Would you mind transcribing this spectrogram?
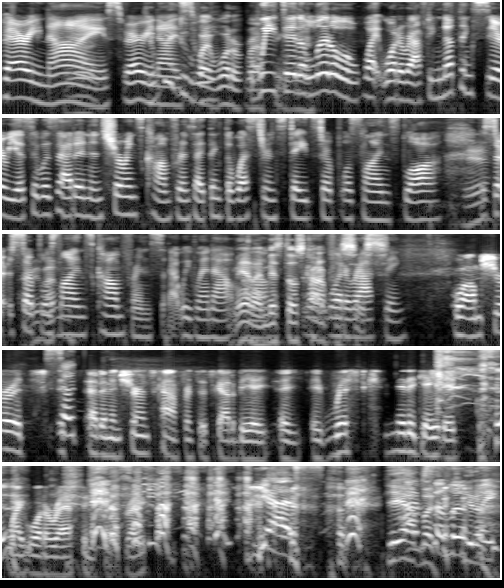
Very nice. Very Did we nice. whitewater we rafting did a little whitewater rafting, nothing serious. It was at an insurance conference. I think the Western State Surplus Lines Law, Yeah, the Sur- Surplus. Lines Conference that we went out. Man, I missed those conferences. whitewater rafting. Well, I'm sure it's, So- it's at an insurance conference. It's got to be a, a, a risk mitigated whitewater rafting trip, right? Yes, Yeah, but absolutely. you know,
